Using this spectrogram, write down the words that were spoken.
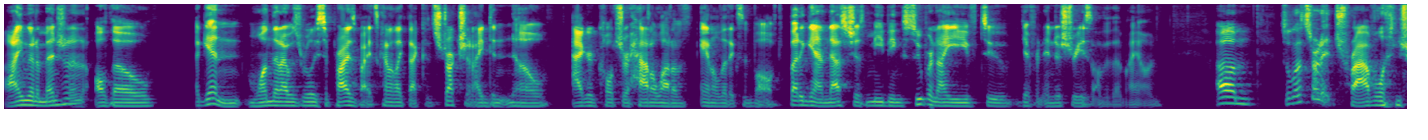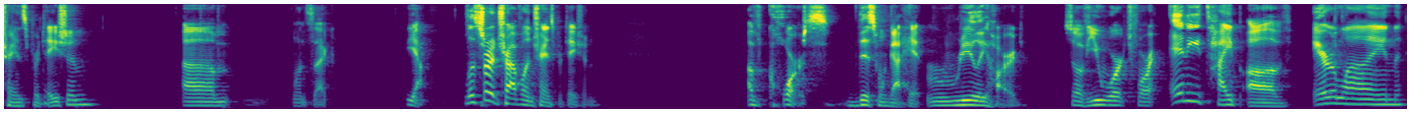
I'm going to mention it, although, again, one that I was really surprised by. It's kind of like that construction. I didn't know agriculture had a lot of analytics involved. But again, that's just me being super naive to different industries other than my own. Um, so let's start at travel and transportation. Um, one sec. Yeah, let's start at travel and transportation. Of course, this one got hit really hard. So if you worked for any type of airline,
